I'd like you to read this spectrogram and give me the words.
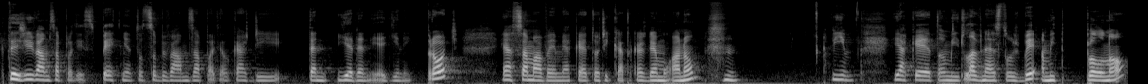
kteří vám zaplatí zpětně to, co by vám zaplatil každý ten jeden jediný. Proč? Já sama vím, jaké je to říkat každému ano. vím, jaké je to mít levné služby a mít plno,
